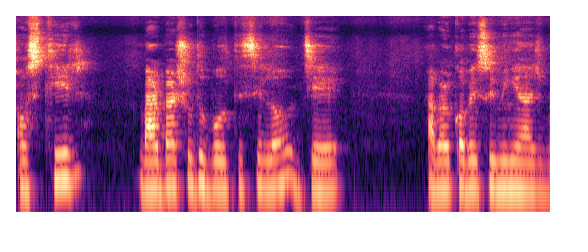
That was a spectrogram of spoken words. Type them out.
অস্থির। বারবার শুধু বলতেছিল যে, আবার কবে সুইমিংয়ে আসব?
